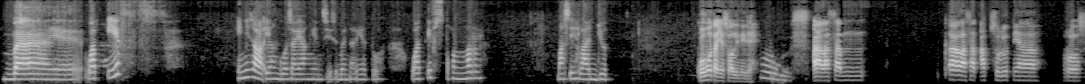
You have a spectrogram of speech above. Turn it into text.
Bye. What if ini salah yang gue sayangin sih sebenarnya tuh. What if Stoner masih lanjut? Gua mau tanya soal ini deh. Hmm. Alasan alasan absolutnya Ros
